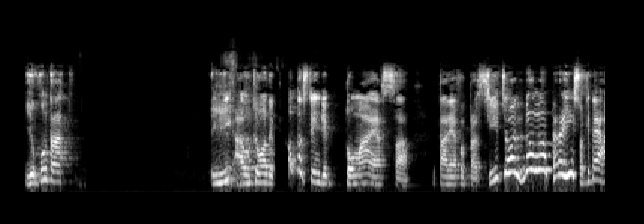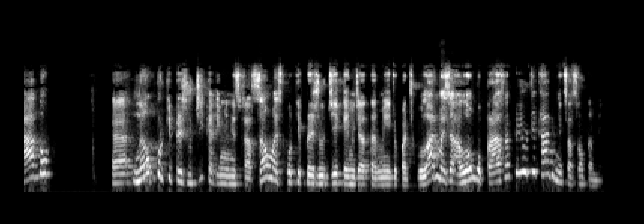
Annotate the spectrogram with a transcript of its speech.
e o contrato. E o Tribunal de Contas tem de tomar essa tarefa para si e dizer, olha, não, não, peraí, isso aqui está errado, é, não porque prejudica a administração, mas porque prejudica imediatamente o particular, mas a longo prazo vai prejudicar a administração também.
